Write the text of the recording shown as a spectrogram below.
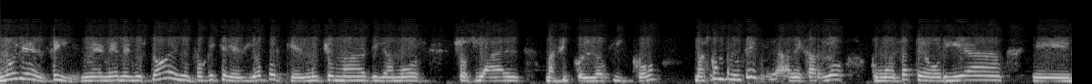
Muy bien, sí, me, me, gustó el enfoque que le dio porque es mucho más, digamos, social, más psicológico, más comprensible, a dejarlo como esa teoría, eh,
